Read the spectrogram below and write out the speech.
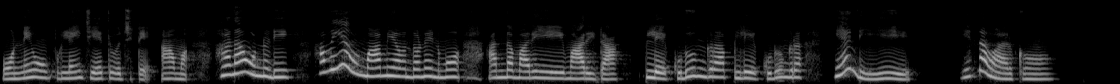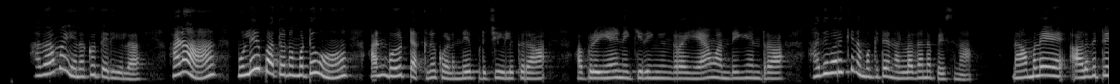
உன்னையும் உன் பிள்ளையும் சேர்த்து வச்சுட்டேன். ஆமாம் ஆனால் ஒன்றுடி அவன் ஏன் அவன் மாமியா வந்தோடனே என்னமோ அந்த மாதிரி மாறிட்டா? பிள்ளைய குடுங்குறா பிள்ளைய குடுங்குறா. ஏண்டி என்னவா இருக்கும்? அதாம்மா எனக்கும் தெரியல. ஆனால் முள்ளையை பார்த்தோன்னா மட்டும் அன்பு டக்குன்னு குழந்தைய பிடிச்சி இழுக்கிறா. அப்புறம் ஏன் நிற்கிறீங்கங்கிறா ஏன் வந்தீங்கன்றா. அது வரைக்கும் நம்மக்கிட்ட நல்லா தானே பேசினா. நாமளே அழுதுட்டு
